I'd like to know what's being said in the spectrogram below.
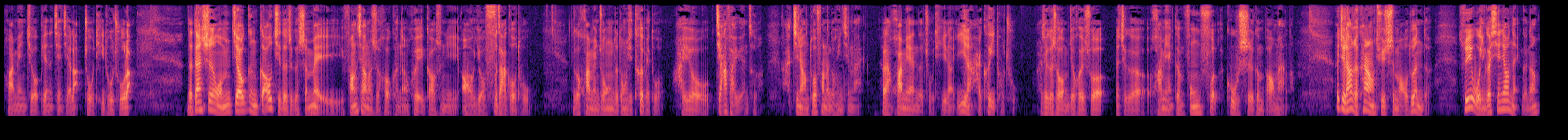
画面就变得简洁了，主题突出了。那但是我们教更高级的这个审美方向的时候，可能会告诉你哦，有复杂构图。那个画面中的东西特别多，还有加法原则啊，尽量多放点东西进来，让画面的主题呢依然还可以突出。啊这个时候我们就会说，呃，这个画面更丰富了，故事更饱满了。而这两者看上去是矛盾的，所以我应该先教哪个呢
